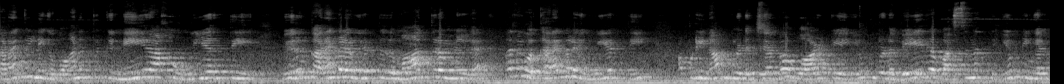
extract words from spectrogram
கரங்கள் நீங்க வானத்துக்கு நேராக உயர்த்தி வெறும் கரங்களை உயர்த்தது மாத்திரம் இல்லை அது ஒரு கரங்களை உயர்த்தி அப்படின்னா உங்களோட ஜெப வாழ்க்கையையும் உங்களோட வேத வசனத்தையும் நீங்கள்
